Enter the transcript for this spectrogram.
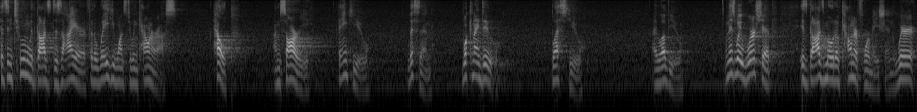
that's in tune with God's desire for the way He wants to encounter us. Help. I'm sorry. Thank you. Listen. What can I do? Bless you. I love you. In this way, worship is God's mode of counterformation, where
